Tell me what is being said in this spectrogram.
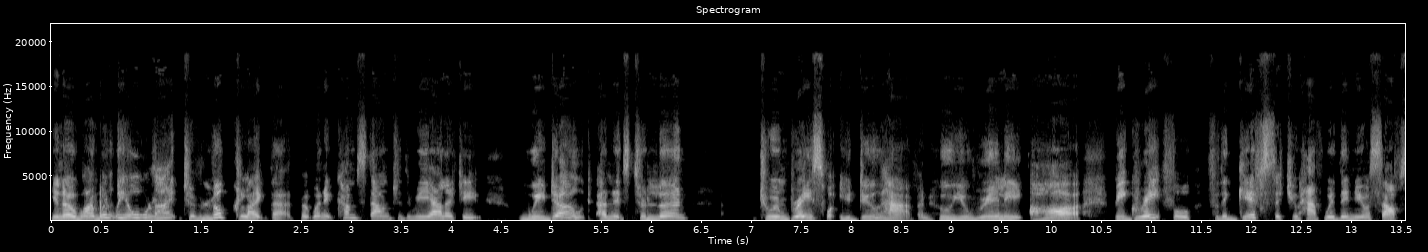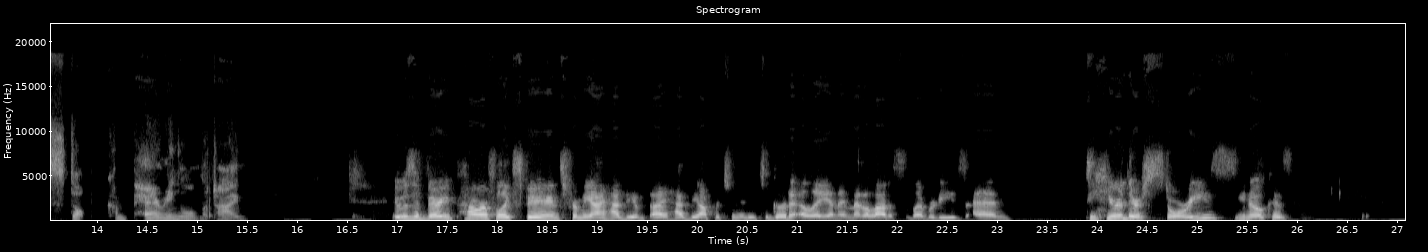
You know, why wouldn't we all like to look like that? But when it comes down to the reality, we don't. And it's to learn to embrace what you do have and who you really are. Be grateful for the gifts that you have within yourself. Stop comparing all the time. It was a very powerful experience for me. I had the I had the opportunity to go to LA and I met a lot of celebrities and to hear their stories, you know, because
